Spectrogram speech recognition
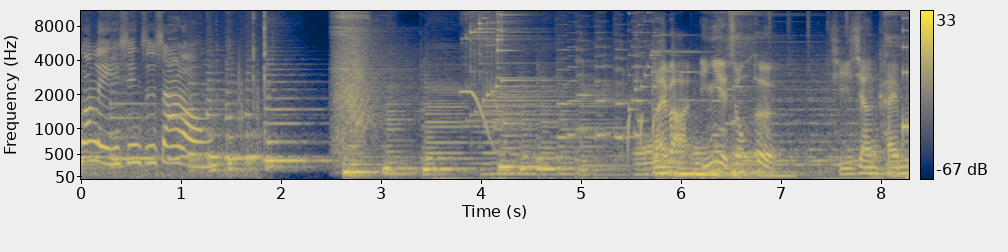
光临新知沙龙，来吧，营业中二即将开幕。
